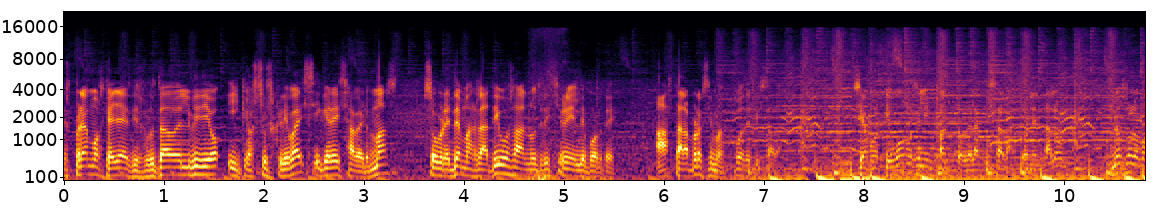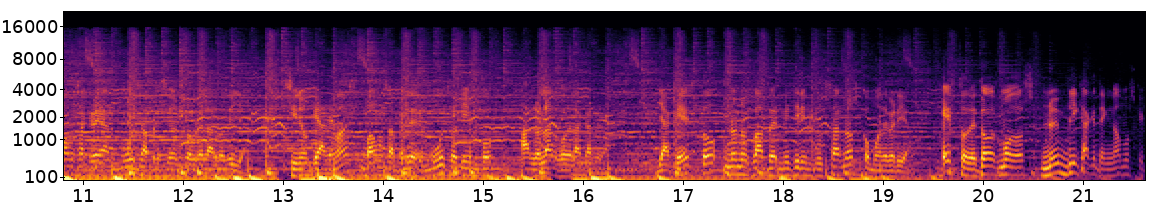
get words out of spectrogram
Esperamos que hayáis disfrutado del vídeo y que os suscribáis si queréis saber más sobre temas relativos a la nutrición y el deporte. Hasta la próxima, de pisada. Si amortiguamos el impacto de la pisada con el talón, no solo vamos a crear mucha presión sobre la rodilla, sino que además vamos a perder mucho tiempo a lo largo de la carrera, ya que esto no nos va a permitir impulsarnos como debería. Esto, de todos modos, no implica que tengamos que...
